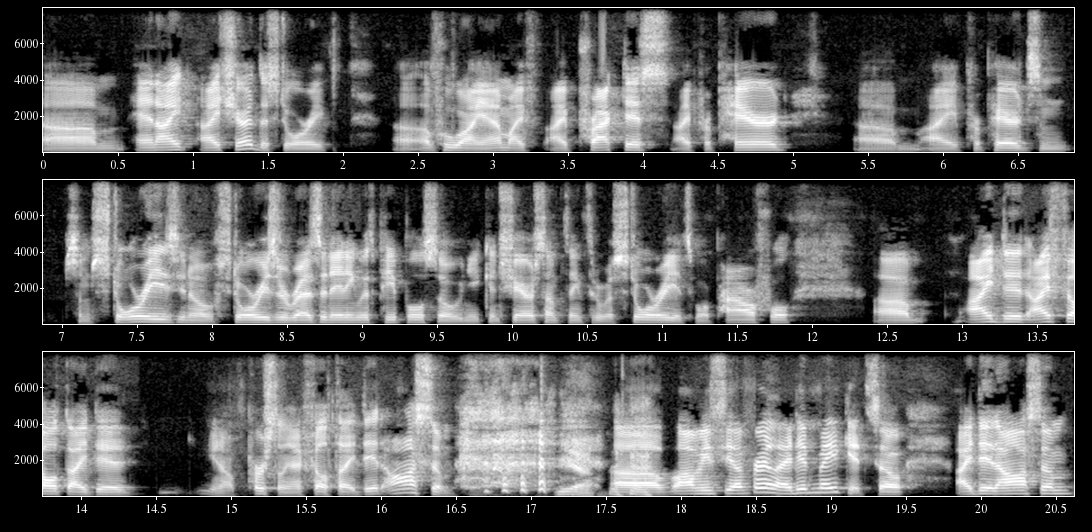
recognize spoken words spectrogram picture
um, and I, I shared the story uh, of who i am I, I practice i prepared um, I prepared some some stories. You know, stories are resonating with people, so when you can share something through a story, it's more powerful. Um, I did. I felt I did. You know, personally, I felt I did awesome. yeah. uh, obviously, apparently, I didn't make it, so I did awesome.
